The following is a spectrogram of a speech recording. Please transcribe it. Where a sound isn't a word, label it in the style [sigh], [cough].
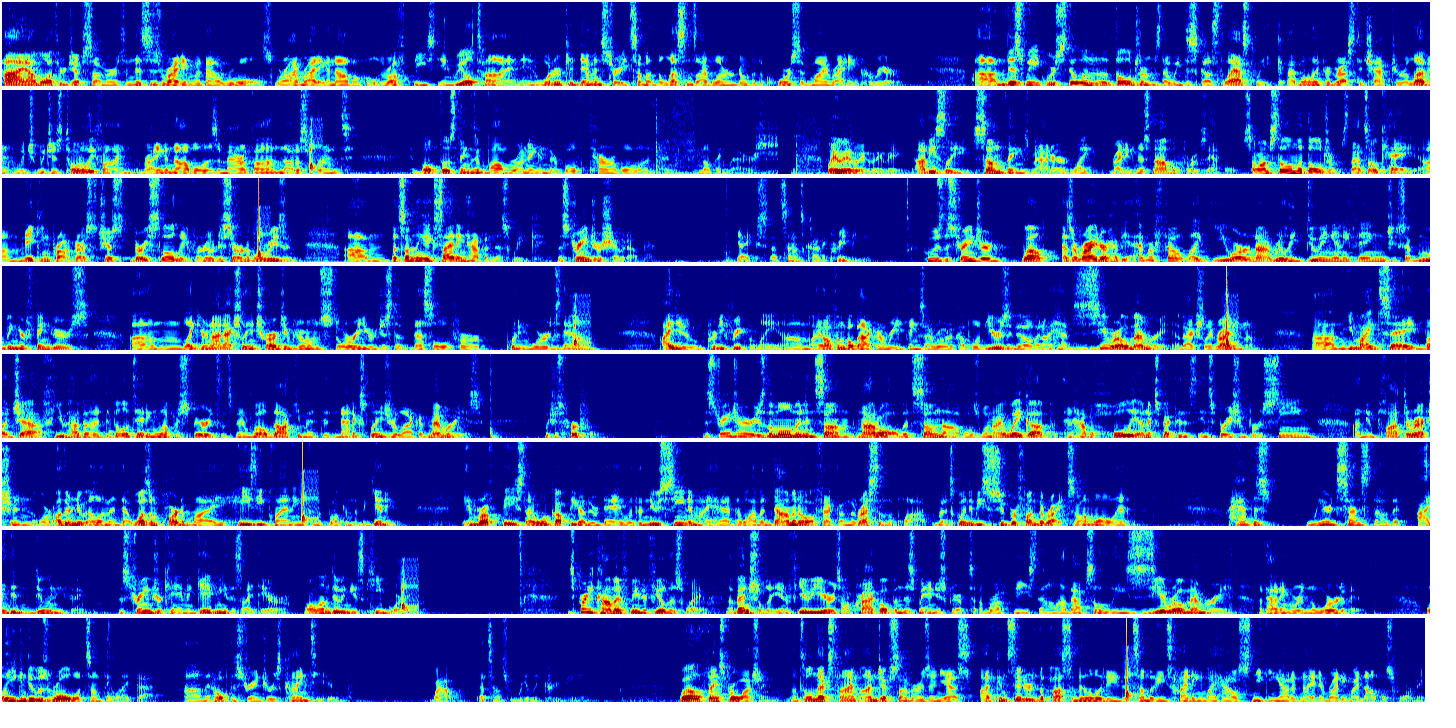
Hi, I'm author Jeff Somers, and this is Writing Without Rules, where I'm writing a novel called Rough Beast in real time in order to demonstrate some of the lessons I've learned over the course of my writing career. Um, this week, we're still in the doldrums that we discussed last week. I've only progressed to chapter 11, which, which is totally fine. Writing a novel is a marathon, not a sprint. And both those things involve running, and they're both terrible, and, and nothing matters. Wait, wait, wait, wait, wait. Obviously, some things matter, like writing this novel, for example. So I'm still in the doldrums. That's okay. Um, making progress, just very slowly for no [laughs] discernible reason. Um, but something exciting happened this week. The stranger showed up. Yikes, that sounds kind of creepy. Who's the stranger? Well, as a writer, have you ever felt like you're not really doing anything except moving your fingers? Um, like you're not actually in charge of your own story, you're just a vessel for putting words down? I do pretty frequently. Um, I often go back and read things I wrote a couple of years ago, and I have zero memory of actually writing them. Um, you might say, but Jeff, you have a debilitating love for spirits that's been well documented, and that explains your lack of memories, which is hurtful. The Stranger is the moment in some, not all, but some novels when I wake up and have a wholly unexpected inspiration for a scene, a new plot direction, or other new element that wasn't part of my hazy planning for the book in the beginning. In Rough Beast, I woke up the other day with a new scene in my head that will have a domino effect on the rest of the plot, but it's going to be super fun to write, so I'm all in. I have this weird sense, though, that I didn't do anything. The stranger came and gave me this idea. All I'm doing is keyboarding. It's pretty common for me to feel this way. Eventually, in a few years, I'll crack open this manuscript of Rough Beast and I'll have absolutely zero memory of having written the word of it. All you can do is roll with something like that um, and hope the stranger is kind to you. Wow, that sounds really creepy. Well, thanks for watching. Until next time, I'm Jeff Somers, and yes, I've considered the possibility that somebody's hiding in my house, sneaking out at night, and writing my novels for me.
